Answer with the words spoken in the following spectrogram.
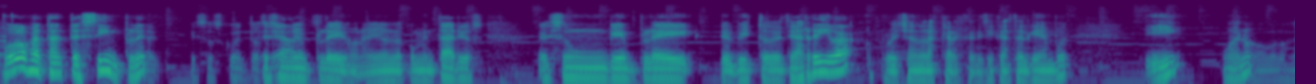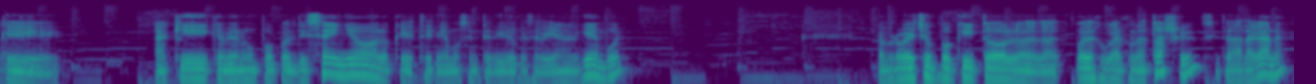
Juego bastante simple, es un gameplay, bueno, ahí en los comentarios, es un gameplay visto desde arriba, aprovechando las características del Game Boy. Y bueno, que aquí cambiaron un poco el diseño a lo que teníamos entendido que se veía en el Game Boy. Aprovecha un poquito, puedes jugar con la touchscreen si te da la gana,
